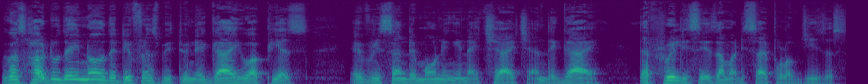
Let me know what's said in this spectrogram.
Because how do they know the difference between a guy who appears every Sunday morning in a church and the guy that really says, I'm a disciple of Jesus?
